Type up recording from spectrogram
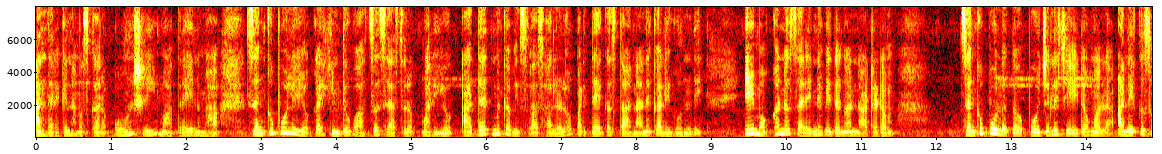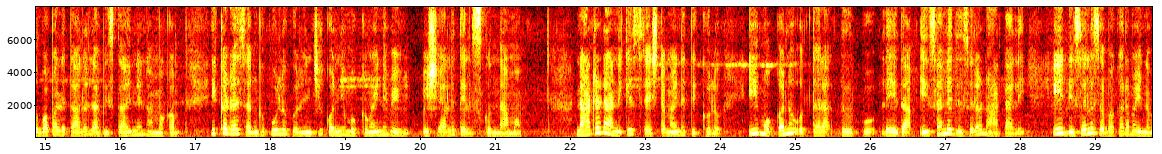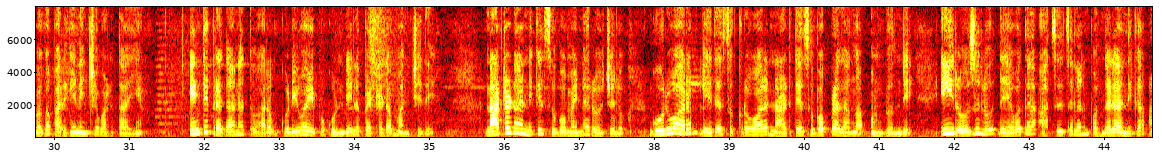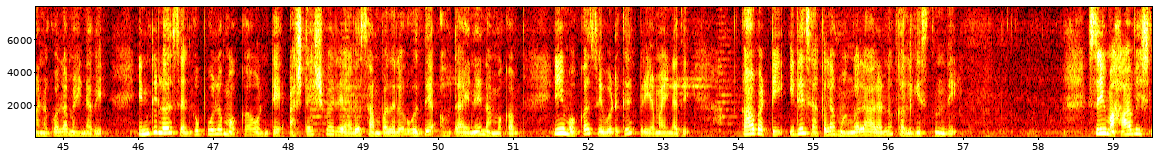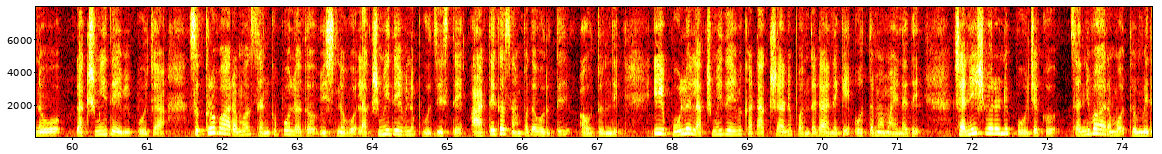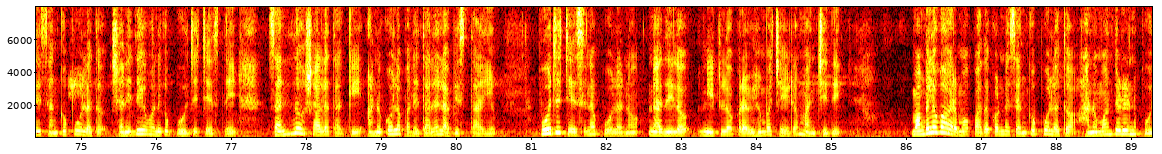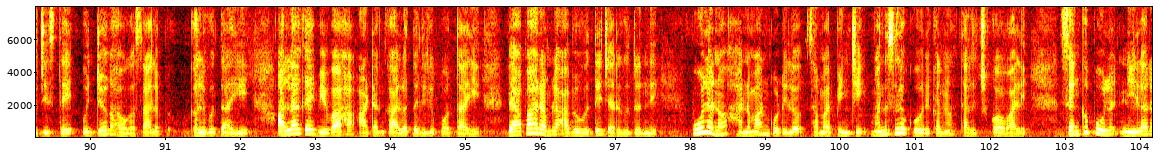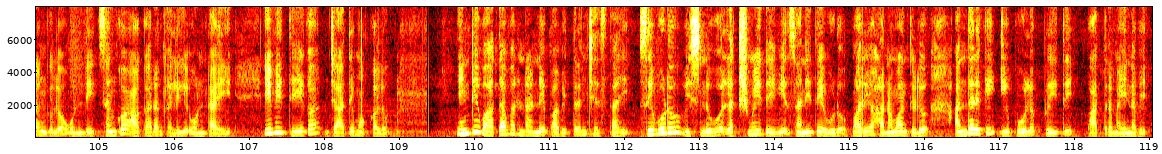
అందరికీ నమస్కారం. ఓం శ్రీ మాత్రే నమ. శంకుపూలు యొక్క హిందూ వాస్తుశాస్త్రం మరియు ఆధ్యాత్మిక విశ్వాసాలలో ప్రత్యేక స్థానాన్ని కలిగి ఉంది. ఈ మొక్కను సరైన విధంగా నాటడం శంకుపూలతో పూజలు చేయడం వల్ల అనేక శుభ ఫలితాలు లభిస్తాయని నమ్మకం. ఇక్కడ శంకుపూల గురించి కొన్ని ముఖ్యమైన వి- విషయాలు తెలుసుకుందాము. నాటడానికి శ్రేష్టమైన దిక్కులు ఈ మొక్కను ఉత్తర తూర్పు లేదా ఈశాన్య దిశలో నాటాలి. ఈ దిశలు శుభకరమైనవిగా పరిగణించబడతాయి. ఇంటి ప్రధాన ద్వారం కుడివైపు కుండీలు పెట్టడం మంచిది. నాటడానికి శుభమైన రోజులు. గురువారం లేదా శుక్రవారం నాటితే శుభప్రదంగా ఉంటుంది. ఈ రోజులు దేవతల ఆశీస్సులను పొందడానికి అనుకూలమైనవి. ఇంటిలో శంకుపూల మొక్క ఉంటే అష్టైశ్వర్యాలు సంపదలు వృద్ధి అవుతాయని నమ్మకం. ఈ మొక్క శివుడికి ప్రియమైనది. కాబట్టి ఇది సకల మంగళాలను కలిగిస్తుంది. శ్రీ మహావిష్ణువు లక్ష్మీదేవి పూజ. శుక్రవారము శంఖుపూలతో విష్ణువు లక్ష్మీదేవిని పూజిస్తే ఆర్థిక సంపద వృద్ధి అవుతుంది. ఈ పూలు లక్ష్మీదేవి కటాక్షాన్ని పొందడానికి ఉత్తమమైనది. శనీశ్వరుని పూజకు శనివారము తొమ్మిది శంఖుపూలతో శనిదేవునికి పూజ చేస్తే శని దోషాలు తగ్గి అనుకూల ఫలితాలు లభిస్తాయి. పూజ చేసిన పూలను నదిలో నీటిలో ప్రవహింప చేయడం మంచిది. మంగళవారము పదకొండు శంకుపూలతో హనుమంతుడిని పూజిస్తే ఉద్యోగ అవకాశాలు కలుగుతాయి. అలాగే వివాహ ఆటంకాలు తొలగిపోతాయి. వ్యాపారంలో అభివృద్ధి జరుగుతుంది. పూలను హనుమాన్ గుడిలో సమర్పించి మనసులో కోరికలను తలుచుకోవాలి. శంకు పూలు నీల రంగులో ఉండి శంకు ఆకారం కలిగి ఉంటాయి. ఇవి తీగ జాతి మొక్కలు. ఇంటి వాతావరణాన్ని పవిత్రం చేస్తాయి. శివుడు విష్ణువు లక్ష్మీదేవి శనిదేవుడు మరియు హనుమంతుడు అందరికీ ఈ పూల ప్రీతి పాత్రమైనవి.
